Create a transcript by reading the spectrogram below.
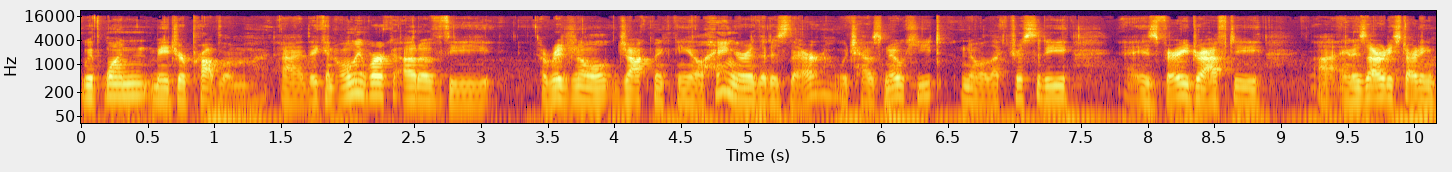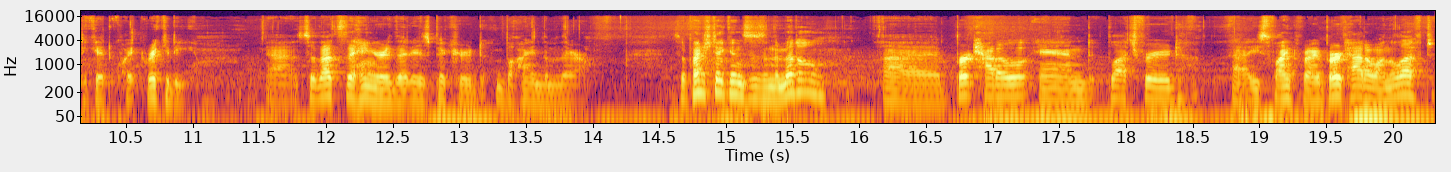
with one major problem. Uh, they can only work out of the original Jock McNeil hangar that is there, which has no heat, no electricity, is very drafty, uh, and is already starting to get quite rickety. Uh, so that's the hangar that is pictured behind them there. So Punch Dickins is in the middle, uh, Bert Haddow and Blatchford, he's flanked by Bert Haddow on the left,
